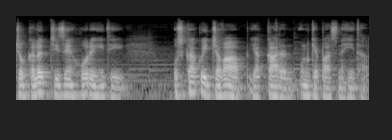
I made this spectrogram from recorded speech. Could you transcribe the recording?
जो गलत चीज़ें हो रही थी, उसका कोई जवाब या कारण उनके पास नहीं था।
